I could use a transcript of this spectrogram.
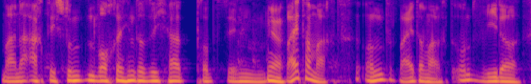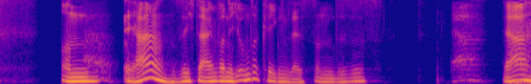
mal eine 80-Stunden-Woche hinter sich hat, trotzdem ja. weitermacht und weitermacht und wieder. Und ja, sich da einfach nicht unterkriegen lässt. Und das ist, ja. Ja,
